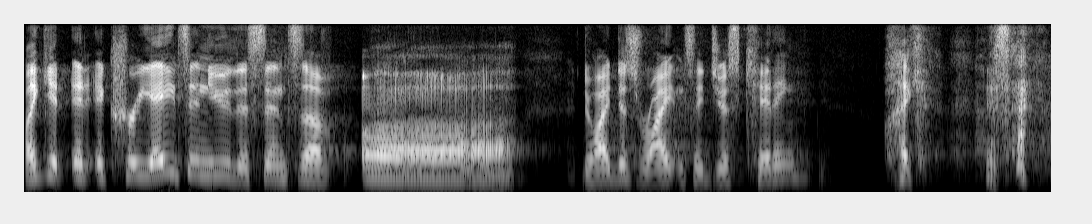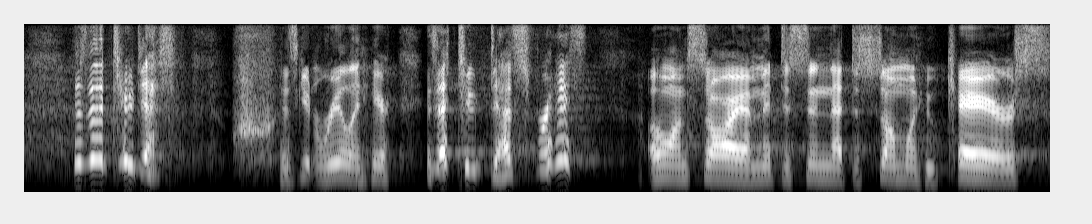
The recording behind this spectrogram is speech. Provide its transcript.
Like it, it, it creates in you this sense of, oh, do I just write and say, just kidding? Like, is that, is that too desperate? It's getting real in here. Is that too desperate? Oh, I'm sorry, I meant to send that to someone who cares.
